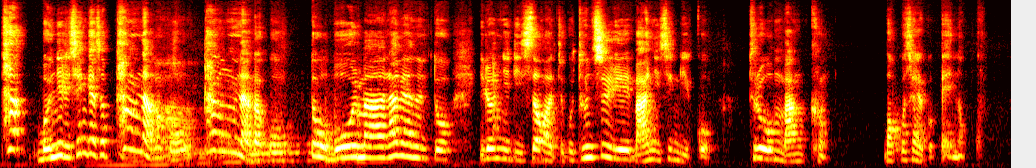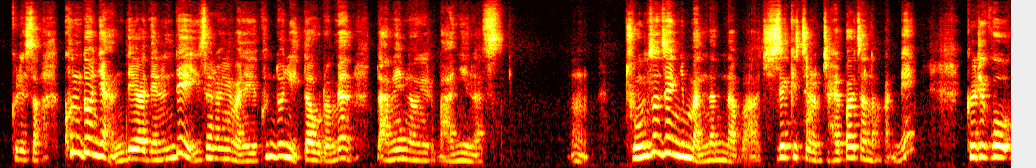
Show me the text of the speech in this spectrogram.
팍, 뭔 일이 생겨서 팍 나가고, 팍 나가고, 또 모을만 하면은 또 이런 일이 있어가지고 돈 쓸 일이 많이 생기고, 들어온 만큼 먹고 살고 빼놓고. 그래서 큰 돈이 안 돼야 되는데, 이 사람이 만약에 큰 돈이 있다 그러면 남의 명의로 많이 났어. 응. 좋은 선생님 만났나 봐. 쥐새끼처럼 잘 빠져나갔네? 그리고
